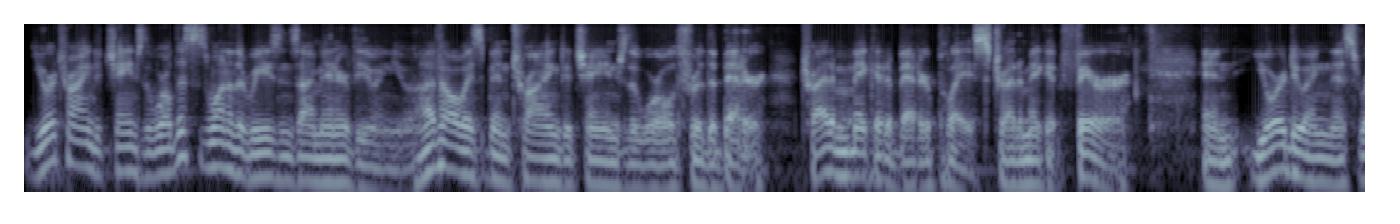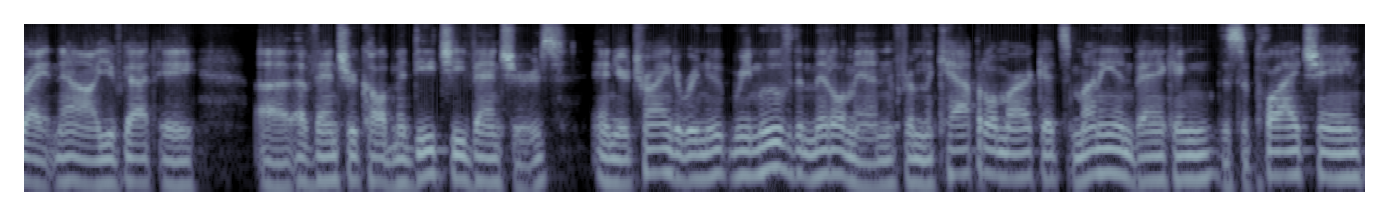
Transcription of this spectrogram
You're trying to change the world. This is one of the reasons I'm interviewing you. I've always been trying to change the world for the better, try to make it a better place, try to make it fairer. And you're doing this right now. You've got a uh, a venture called Medici Ventures, and you're trying to renew, remove the middlemen from the capital markets, money and banking, the supply chain,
